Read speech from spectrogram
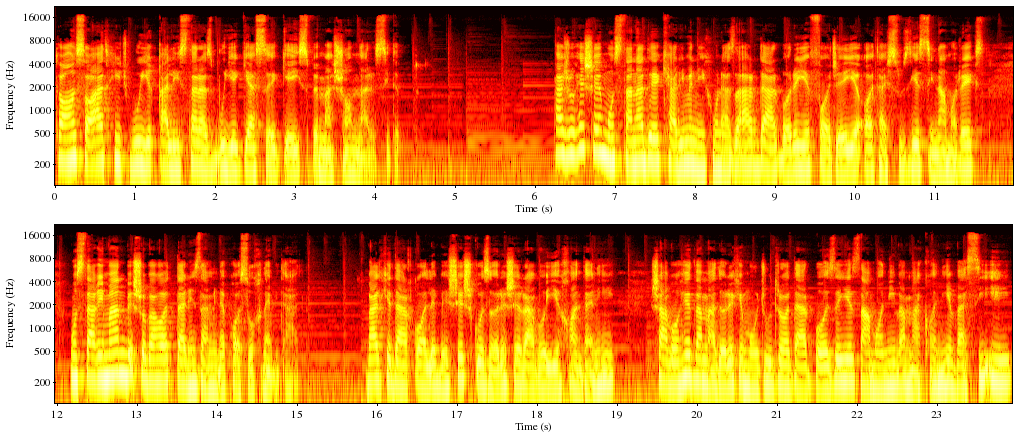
تا آن ساعت هیچ بوی قلیستر از بوی گس گیس به مشام نرسیده بود. پژوهش مستند کریم نیکونظر درباره فاجعه آتش سوزی سینما رکس مستقیما به شبهات در این زمینه پاسخ نمی‌دهد بلکه در قالب شش گزارش روایی خواندنی شواهد و مدارک موجود را در بازه زمانی و مکانی وسیعی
